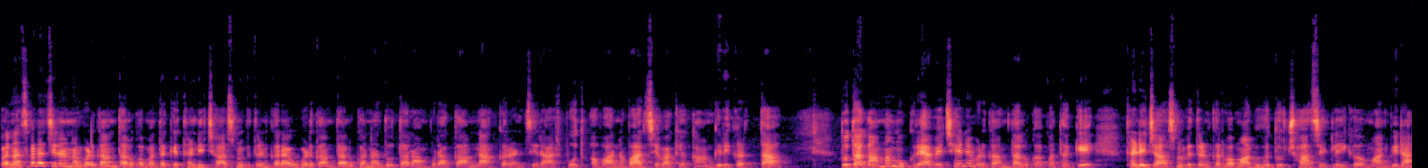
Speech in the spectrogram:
બનાસકાંઠા જિલ્લાના વડગામ તાલુકા મથકે ઠંડી છાસનું વિતરણ કરાયું. વડગામ તાલુકાના તોતારામપુરા ગામના કરણસિંહ રાજપૂત અવારનવાર સેવાકીય કામગીરી કરતા તોતા ગામમાં મોખરે આવે છે અને વડગામ તાલુકા મથકે ઠંડી છાશનું વિતરણ કરવામાં આવ્યું હતું. છાશ એટલે એક માનવીના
